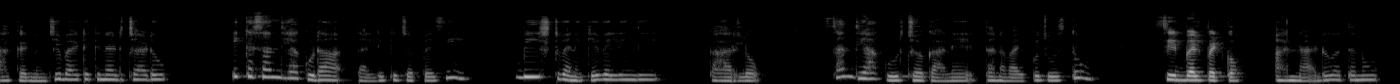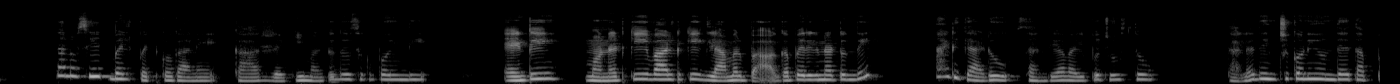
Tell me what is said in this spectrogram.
అక్కడి నుంచి బయటికి నడిచాడు. ఇక సంధ్య కూడా తల్లికి చెప్పేసి బీస్ట్ వెనకే వెళ్ళింది కారులో. సంధ్య కూర్చోగానే తన వైపు చూస్తూ సీట్ బెల్ట్ పెట్టుకో అన్నాడు అతను. తను సీట్ బెల్ట్ పెట్టుకోగానే కారు రెగీమంటూ దూసుకుపోయింది. ఏంటి మొన్నటికి వాళ్ళకి గ్లామర్ బాగా పెరిగినట్టుంది? అడిగాడు సంధ్య వైపు చూస్తూ. తల దించుకొని ఉందే తప్ప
